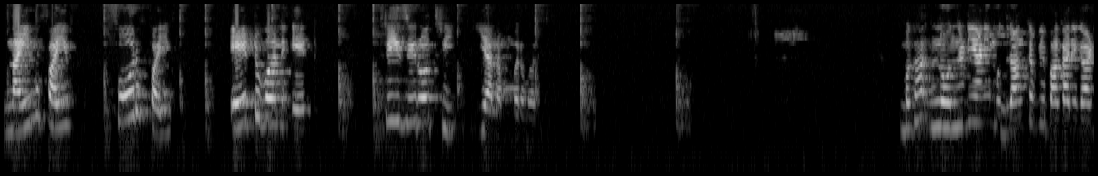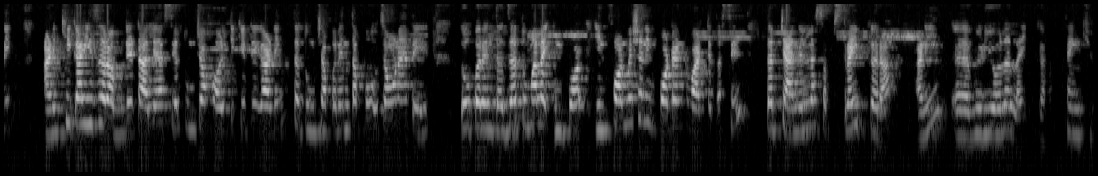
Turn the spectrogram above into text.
nine five four five eight one eight three zero three या नंबरवर बघा नोंदणी आणि मुद्रांक विभागा रिगार्डिंग आणखी काही जर अपडेट आले असेल तुमच्या हॉल तिकीट रिगार्डिंग तर तुमच्यापर्यंत पोहोचवण्यात येईल. तोपर्यंत जर तुम्हाला इन्फॉर्मेशन इम्पॉर्टंट वाटत असेल तर चॅनलला सबस्क्राईब करा आणि व्हिडिओला लाईक करा. थँक्यू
